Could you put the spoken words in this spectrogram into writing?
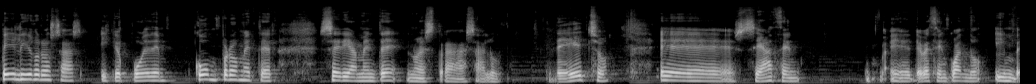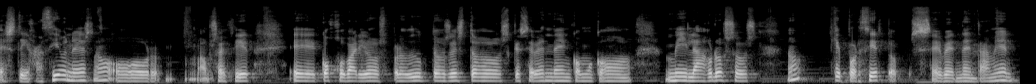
peligrosas y que pueden comprometer seriamente nuestra salud. De hecho, eh, se hacen eh, de vez en cuando investigaciones, ¿no? o vamos a decir, eh, cojo varios productos estos que se venden como, milagrosos, ¿no? que por cierto se venden también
